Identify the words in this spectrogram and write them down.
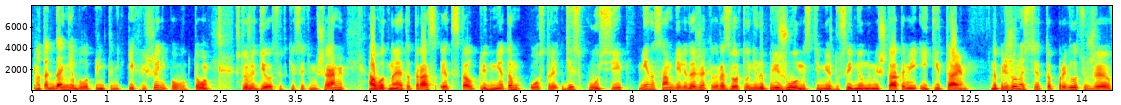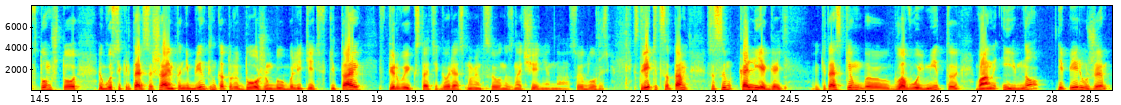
Но тогда не было принято никаких решений по поводу того, что же делать все-таки с этими шарами. А вот на этот раз это стал предметом острой дискуссии и на самом деле даже развертывания напряженности между Соединенными Штатами и Китаем. Напряженность это проявилась уже в том, что госсекретарь США Энтони Блинкен, который должен был бы лететь в Китай, впервые, кстати говоря, с момента своего назначения на свою должность, встретится там со своим коллегой, китайским э, главой МИД Ван И. Но теперь уже,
